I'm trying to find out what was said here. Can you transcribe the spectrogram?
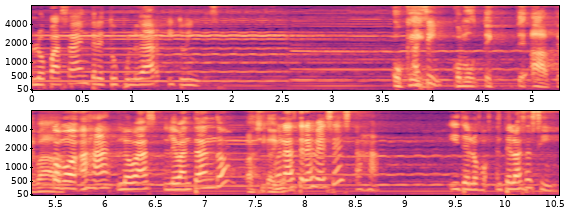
lo pasa entre tu pulgar y tu índice. Ok, Así. como te, te- ah, te va... Como, ajá, lo vas levantando Así, unas va. tres veces, ajá. Y te lo, te lo hace así.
